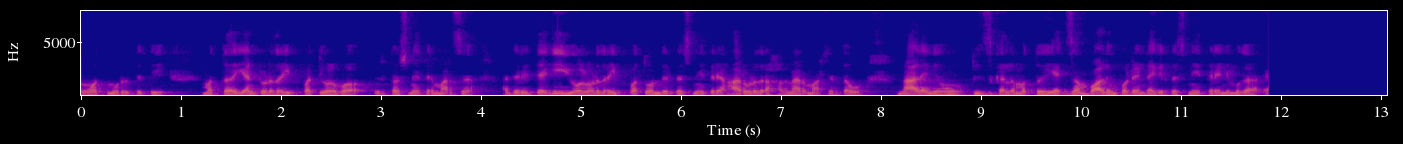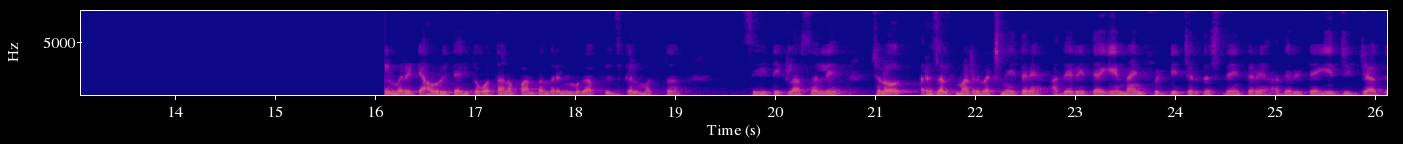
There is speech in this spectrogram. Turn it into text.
ಮೂವತ್ತ್ಮೂರು ಇರ್ತೈತಿ, ಮತ್ತು ಎಂಟು ಹೊಡೆದ್ರೆ ಇಪ್ಪತ್ತೇಳು ಬ ಇರ್ತವೆ ಸ್ನೇಹಿತರೆ ಮಾರ್ಕ್ಸ್ ಅದೇ ರೀತಿಯಾಗಿ ಏಳು ಹೊಡೆದ್ರೆ ಇಪ್ಪತ್ತೊಂದು ಇರ್ತದೆ ಸ್ನೇಹಿತರೆ, ಆರು ಹೊಡೆದ್ರೆ ಹದಿನಾರು ಮಾರ್ಕ್ಸ್ ಇರ್ತಾವೆ. ನಾಳೆ ನೀವು ಫಿಸಿಕಲ್ ಮತ್ತು ಎಕ್ಸಾಮ್ ಭಾಳ ಇಂಪಾರ್ಟೆಂಟ್ ಆಗಿರ್ತದೆ ಸ್ನೇಹಿತರೆ ನಿಮ್ಗೆ. ಮೆರಿಟ್ ಯಾವ ರೀತಿಯಾಗಿ ತಗೋತಾನಪ್ಪ ಅಂತಂದರೆ ನಿಮ್ಗೆ ಫಿಸಿಕಲ್ ಮತ್ತು ಸಿ ಇ ಟಿ ಕ್ಲಾಸಲ್ಲಿ ಚಲೋ ರಿಸಲ್ಟ್ ಮಾಡಿರ್ಬೇಕು ಸ್ನೇಹಿತರೆ. ಅದೇ ರೀತಿಯಾಗಿ ನೈನ್ ಫಿಟ್ ಡಿಚ್ ಇರುತ್ತೆ ಸ್ನೇಹಿತರೆ. ಅದೇ ರೀತಿಯಾಗಿ ಜಿಗ್ಜಾಗ್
